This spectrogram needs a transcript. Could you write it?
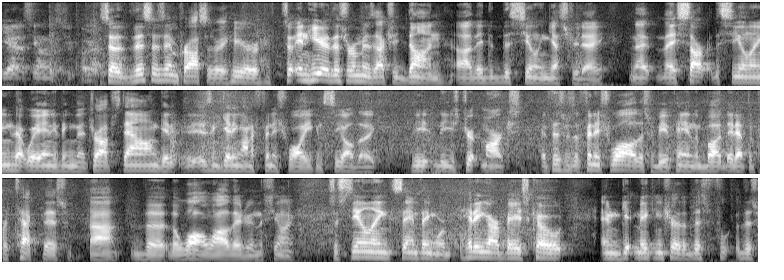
Yeah, the ceiling is two coated. So this is in process right here. So in here, this room is actually done. Uh, they did this ceiling yesterday. And that, they start with the ceiling, that way anything that drops down get, isn't getting on a finished wall. You can see all the, the, these drip marks. If this was a finished wall, this would be a pain in the butt. They'd have to protect this, uh, the, the wall while they're doing the ceiling. So ceiling, same thing. We're hitting our base coat and get, making sure that this, this,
